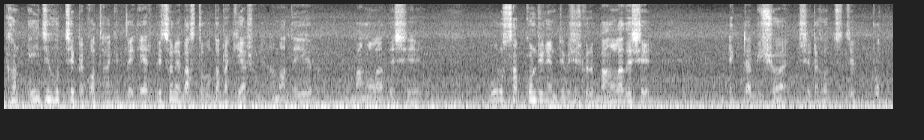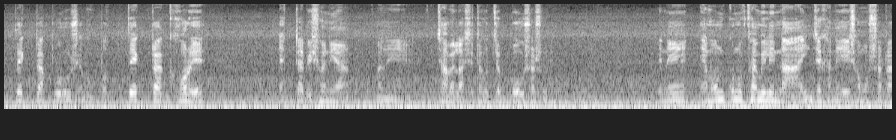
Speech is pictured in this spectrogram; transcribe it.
এখন এই যে হচ্ছে একটা কথা, কিন্তু এর পিছনে বাস্তবতাটা কি আসলে? আমাদের বাংলাদেশে পুরো সাবকন্টিনেন্টে, বিশেষ করে বাংলাদেশে একটা বিষয়, সেটা হচ্ছে যে প্রত্যেকটা পুরুষ এবং প্রত্যেকটা ঘরে একটা বিষয় নিয়ে মানে ঝামেলা, সেটা হচ্ছে বউ শাশুড়ি। এনে এমন কোনো ফ্যামিলি নাই যেখানে এই সমস্যাটা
